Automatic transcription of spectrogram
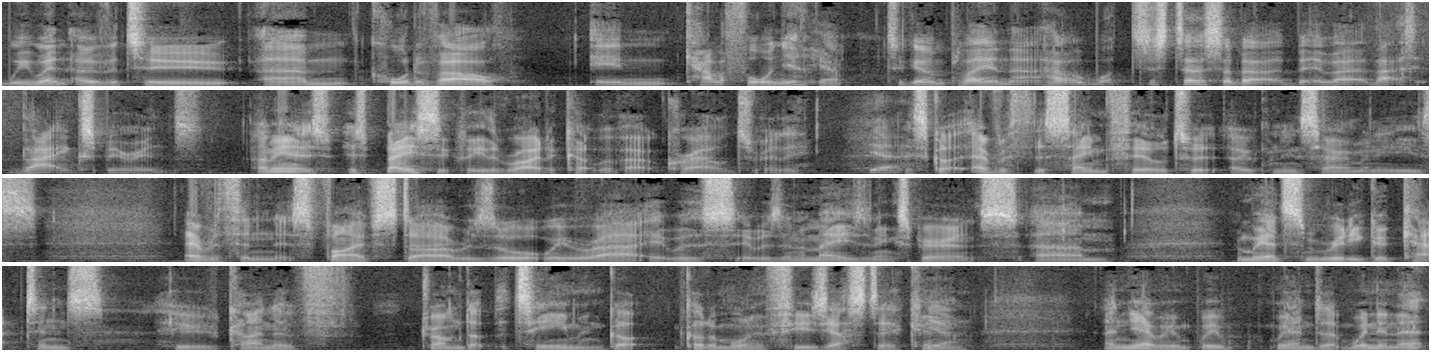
we went over to um, CordeValle in California to go and play in that. How, what? Just tell us about a bit about that that experience. I mean, it's it's basically the Ryder Cup without crowds, really. Yeah. It's got everything the same feel to it. Opening ceremonies, everything. It's five star resort we were at. It was it was an amazing experience, um, and we had some really good captains who kind of drummed up the team and got got them all enthusiastic and. Yeah. And yeah, we, we, we ended up winning it,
